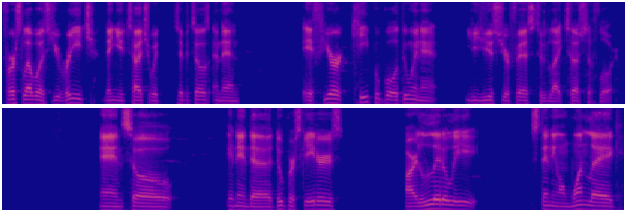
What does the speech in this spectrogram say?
first level is you reach, then you touch with tippy toes, and then if you're capable of doing it, you use your fist to like touch the floor. And so, and then the duper skaters are literally standing on one leg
